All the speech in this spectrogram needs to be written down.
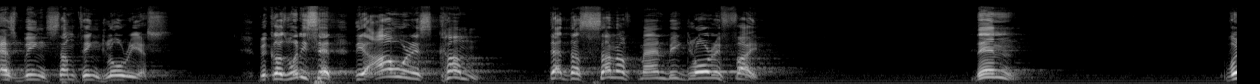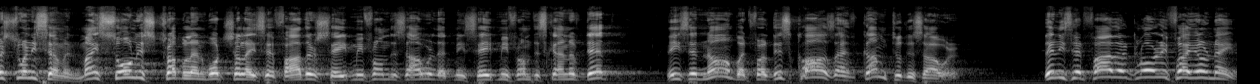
as being something glorious. Because what he said, the hour is come that the Son of Man be glorified. Then Verse 27 My soul is troubled, and what shall I say? Father, save me from this hour. That means save me from this kind of death. he said, No, but for this cause I have come to this hour. Then he said, Father, glorify your name.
